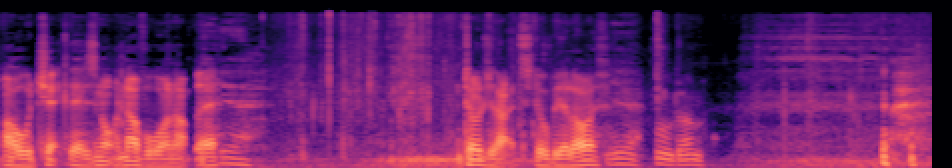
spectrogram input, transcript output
I will check there's not another one up there. Yeah. I told you that it'd still be alive. Yeah, well done.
